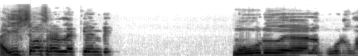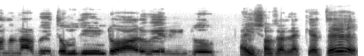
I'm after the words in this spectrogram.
ఐదు సంవత్సరాలు లెక్కేయండి మూడు వేల మూడు వందల నలభై తొమ్మిది ఇంటూ ఆరు వేలు ఇంటూ ఐదు సంవత్సరాలు లెక్కేస్తే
